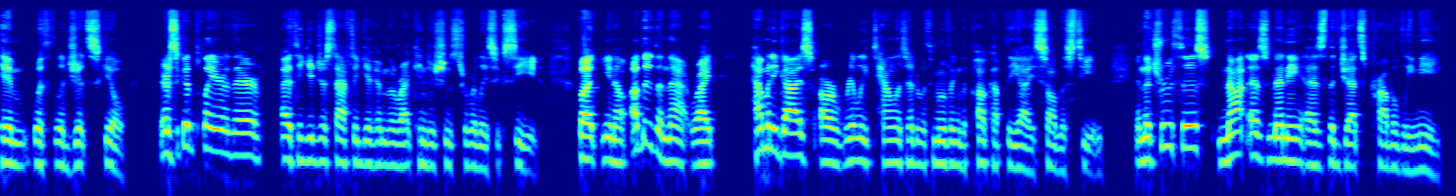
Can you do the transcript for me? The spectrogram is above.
him with legit skill there's a good player there. I think you just have to give him the right conditions to really succeed. But, you know, other than that, right? How many guys are really talented with moving the puck up the ice on this team? And the truth is, not as many as the Jets probably need.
